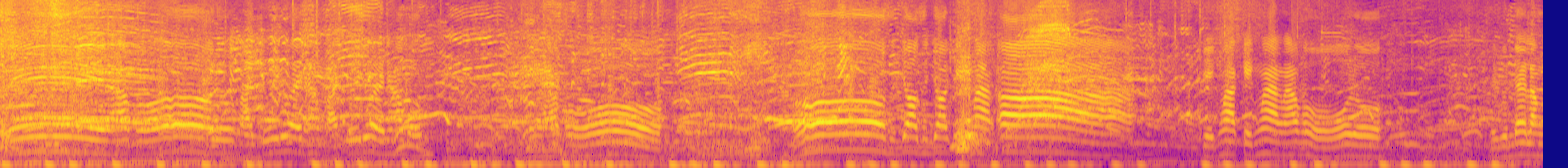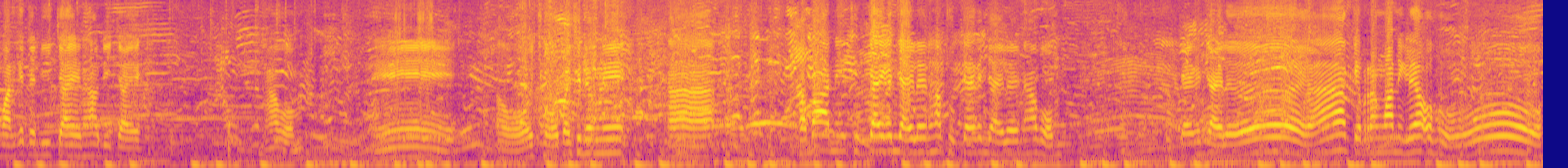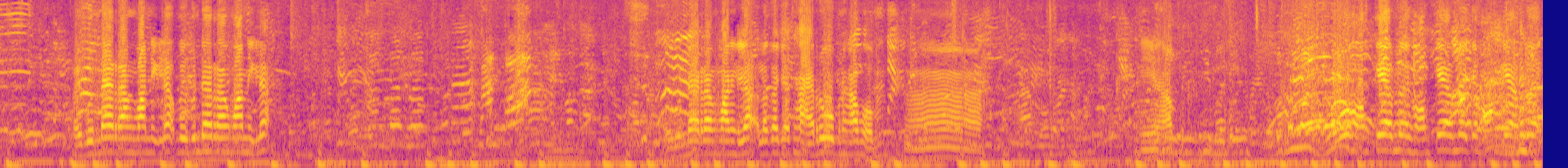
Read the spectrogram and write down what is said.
นี่นะครับโอ้ดูขาจุ้ยด้วยนะครับขาจุ้ยด้วยนะครับผมนี่ครับโอ้โอ้ ยอดสุดยอดเก่งมากอ่าเก่งมากเก่งมากนะครับโอ้โหดูเด็กคุณได้รางวัลก็จะดีใจนะครับดีใจนะครับผมนี่โอ้โหโชว์ไปชิ้นหนึงนี้อ่าชาวบ้านนี่ถูกใจกันใหญ่เลยนะครับ ถูกใจกันใหญ่เลยนะครับผมถูกใจกันใหญ่เลยอ่าเก็บรางวัลอีกแล้วโอ้โหไปบุญได้รางวัลอีกแล้วไปบุญได้รางวัลอีกแล้ว ไปบุญได้รางวัลอีกแล้ว แล้วก็จะถ่ายรูปนะครับผม อ่า นี่ครับ โอ้หอมแก้มเลยหอมแก้มเลยจะหอมแก้มเลย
